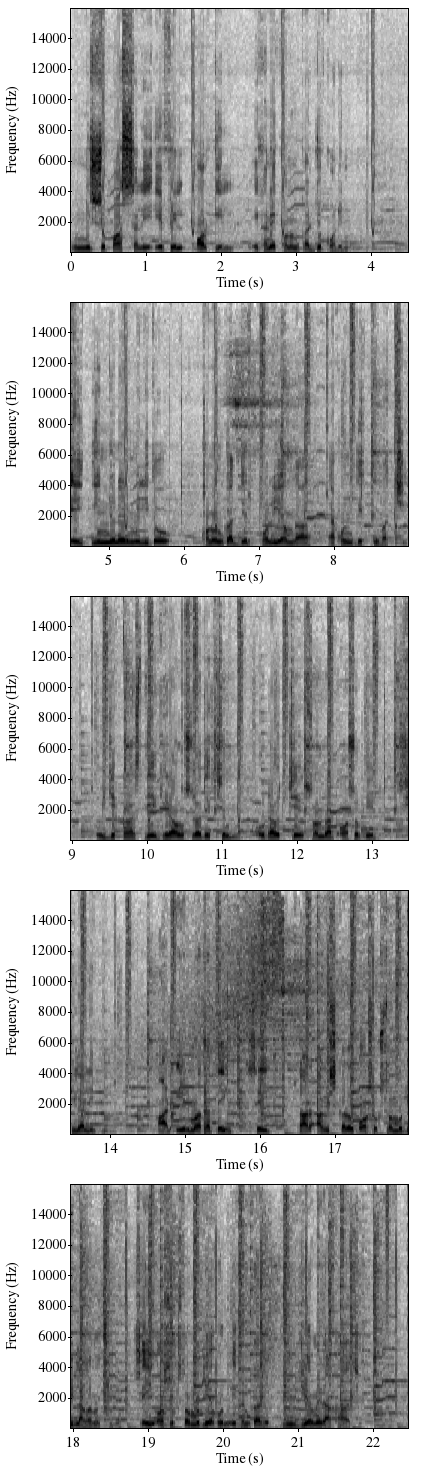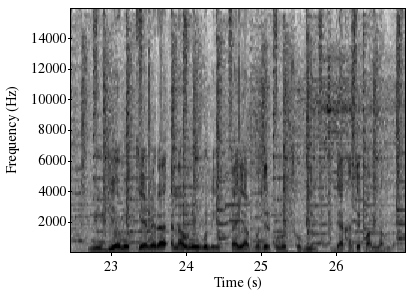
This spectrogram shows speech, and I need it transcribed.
উনিশশো পাঁচ সালে এফএল অর্কেল এখানে খনন কার্য করেন। এই তিনজনের মিলিত খনন কার্যের ফলই আমরা এখন দেখতে পাচ্ছি। ওই যে কাঁচ দিয়ে ঘেরা অংশটা দেখছেন? ওটা হচ্ছে সম্রাট অশোকের শিলালিপি। আর এর মাথাতেই সেই তার আবিষ্কারক অশোক স্তম্ভটি লাগানো ছিল। সেই অশোক স্তম্ভটি এখন এখানকার মিউজিয়ামে রাখা আছে। মিউজিয়ামে ক্যামেরা অ্যালাউ নেই বলে তাই আপনাদের কোনো ছবি দেখাতে পারলাম না।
